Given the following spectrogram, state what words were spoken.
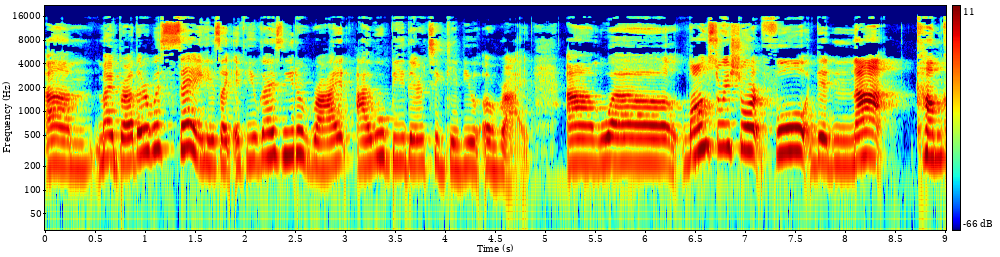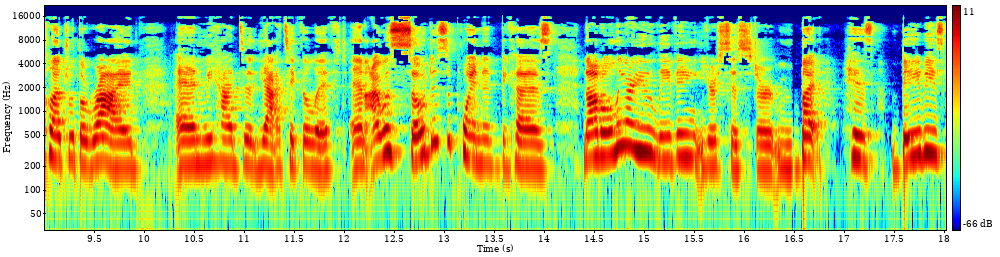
Um, my brother was saying, he's like, if you guys need a ride, I will be there to give you a ride. Um, well, long story short, Fool did not come clutch with a ride and we had to yeah take a Lyft. And i was so disappointed because not only are you leaving your sister but his baby's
